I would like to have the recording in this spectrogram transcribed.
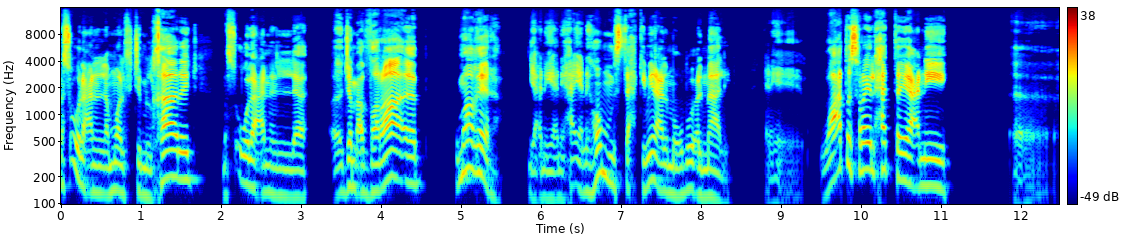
مسؤولة عن الأموال اللي تجي من الخارج مسؤولة عن جمع الضرائب وما غيرها. يعني يعني يعني هم مستحكمين على الموضوع المالي. يعني واعطى إسرائيل حتى يعني آه،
